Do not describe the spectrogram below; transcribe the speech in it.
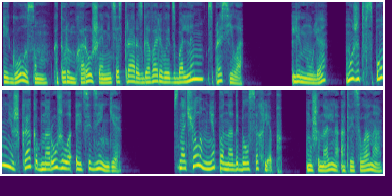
и голосом, которым хорошая медсестра разговаривает с больным, спросила. «Ленуля, может, вспомнишь, как обнаружила эти деньги?» «Сначала мне понадобился хлеб», — машинально ответила она.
